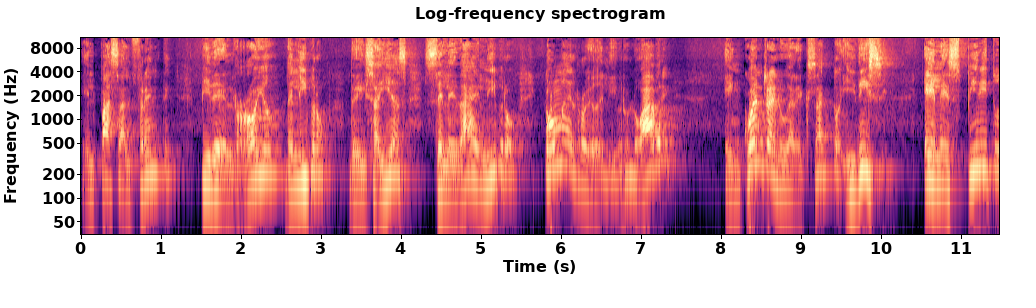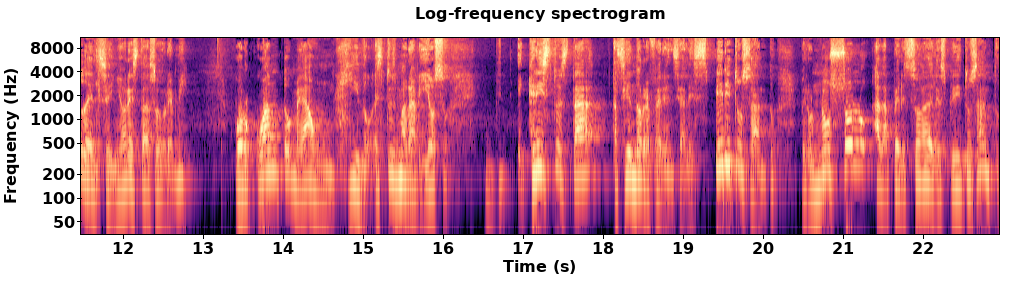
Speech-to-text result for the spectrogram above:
Él pasa al frente, pide el rollo del libro de Isaías, se le da el libro, toma el rollo del libro, lo abre, encuentra el lugar exacto y dice, el Espíritu del Señor está sobre mí, por cuanto me ha ungido. Esto es maravilloso. Cristo está haciendo referencia al Espíritu Santo, pero no solo a la persona del Espíritu Santo.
